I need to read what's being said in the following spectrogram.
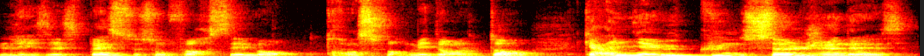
Les espèces se sont forcément transformées dans le temps, car il n'y a eu qu'une seule Genèse.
